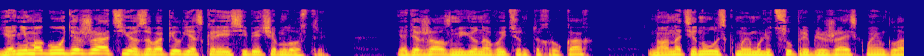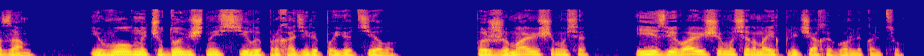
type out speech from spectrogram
«Я не могу удержать ее!» — завопил я скорее себе, чем Лостре. Я держал змею на вытянутых руках, но она тянулась к моему лицу, приближаясь к моим глазам, и волны чудовищной силы проходили по ее телу, по сжимающемуся и извивающемуся на моих плечах и горле кольцу.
